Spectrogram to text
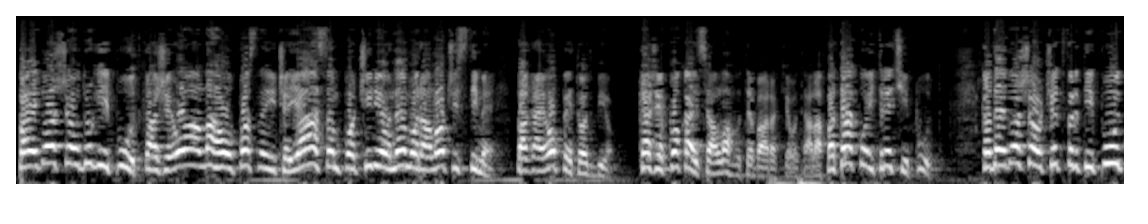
Pa je došao drugi put, kaže, o Allahov poslaniće, ja sam počinio nemoral, očisti me, pa ga je opet odbio. Kaže, pokaj se Allahu te barak je Pa tako i treći put. Kada je došao četvrti put,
